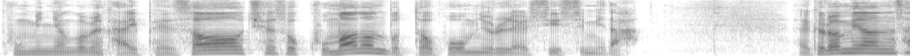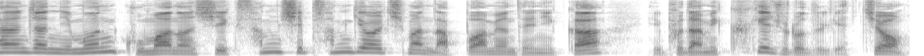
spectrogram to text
국민연금을 가입해서 최소 9만 원부터 보험료를 낼 수 있습니다. 네, 그러면 사연자님은 9만 원씩 33개월치만 납부하면 되니까 부담이 크게 줄어들겠죠.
